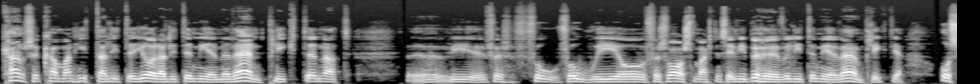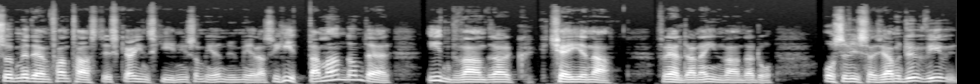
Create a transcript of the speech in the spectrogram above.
Kanske kan man hitta lite, göra lite mer med värnplikten, att eh, Eh, vi för FOI och Försvarsmakten säger vi behöver lite mer värnpliktiga. Och så med den fantastiska inskrivning som är numera så hittar man de där invandrartjejerna, föräldrarna invandrar då, och så visar det sig, ja men du, vi,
